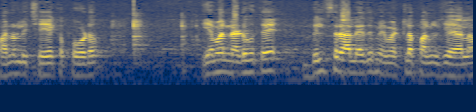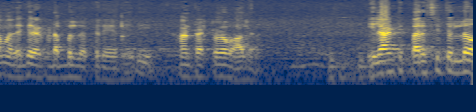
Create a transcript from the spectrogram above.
పనులు చేయకపోవడం ఏమన్నా అడిగితే బిల్స్ రాలేదు మేము ఎట్లా పనులు చేయాలా మా దగ్గర ఎక్కడ డబ్బులు దొరికినాయి అనేది కాంట్రాక్టర్ వాదన. ఇలాంటి పరిస్థితుల్లో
